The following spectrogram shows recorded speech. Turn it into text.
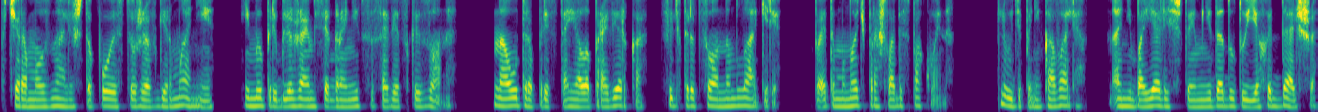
Вчера мы узнали, что поезд уже в Германии, и мы приближаемся к границе советской зоны. На утро предстояла проверка в фильтрационном лагере, поэтому ночь прошла беспокойно. Люди паниковали. Они боялись, что им не дадут уехать дальше,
